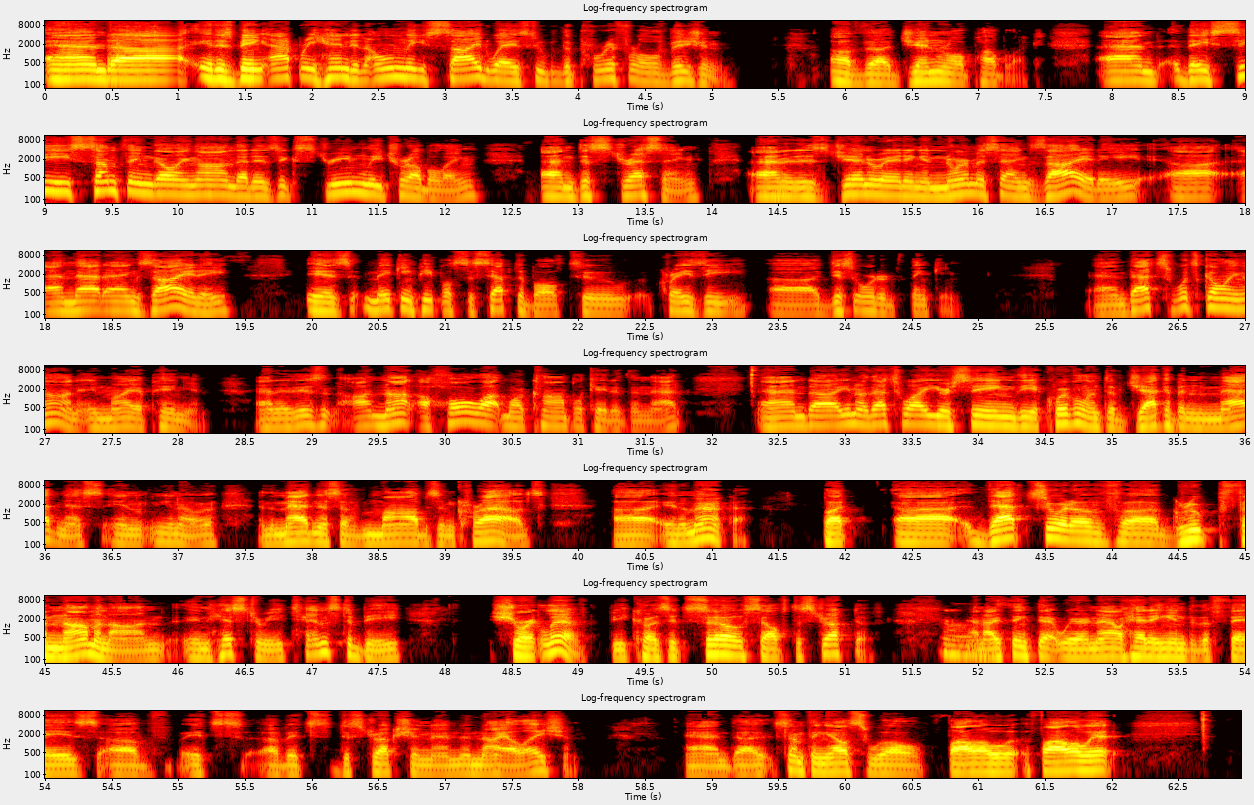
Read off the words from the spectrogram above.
And uh, it is being apprehended only sideways through the peripheral vision of the general public. And they see something going on that is extremely troubling and distressing, and it is generating enormous anxiety. Uh, and that anxiety is making people susceptible to crazy, uh, disordered thinking. And that's what's going on, in my opinion and it isn't uh, not a whole lot more complicated than that and uh, you know that's why you're seeing the equivalent of jacobin madness in you know in the madness of mobs and crowds uh, in america. But uh, that sort of uh, group phenomenon in history tends to be short-lived because it's so self-destructive. Mm. and i think that we're now heading into the phase of its of its destruction and annihilation. And uh, something else will follow follow it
